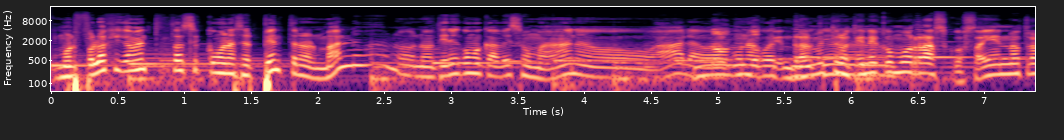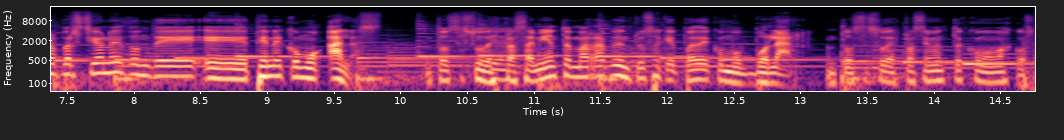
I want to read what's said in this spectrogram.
morfológicamente entonces como una serpiente normal nomás, no, no tiene como cabeza humana o ala o No, alguna no realmente no tiene como rasgos. Hay en otras versiones donde eh, tiene como alas. Entonces su desplazamiento es más rápido, incluso que puede como volar. Entonces su desplazamiento es como más cosa.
